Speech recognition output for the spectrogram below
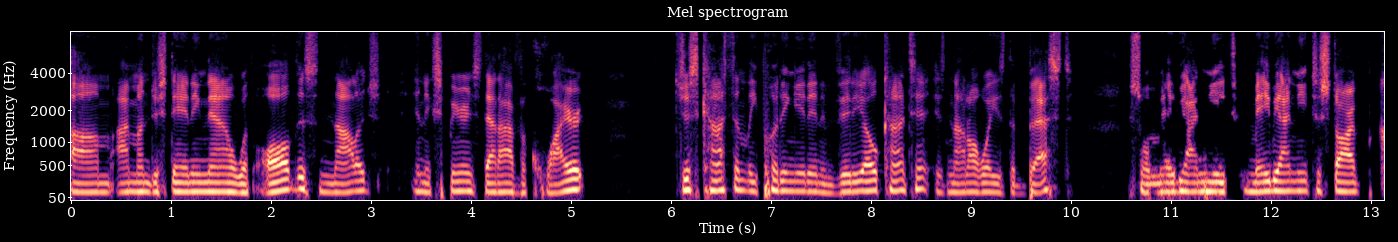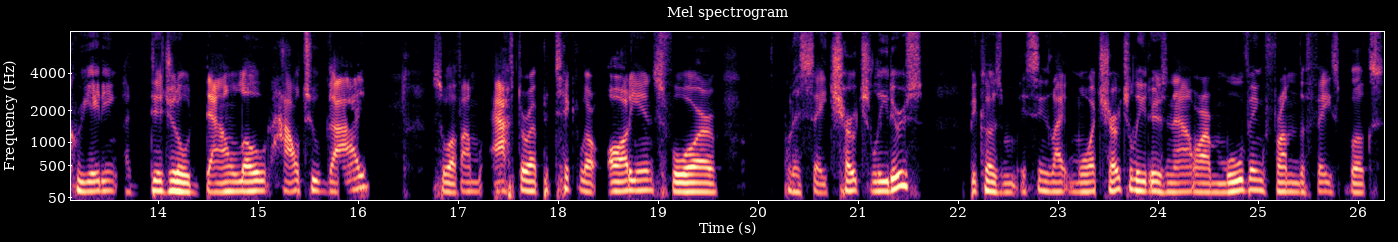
um, I'm understanding now with all this knowledge and experience that I've acquired, just constantly putting it in video content is not always the best. So maybe I need maybe I need to start creating a digital download how-to guide So if I'm after a particular audience for, let's say, church leaders, because it seems like more church leaders now are moving from the Facebooks,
